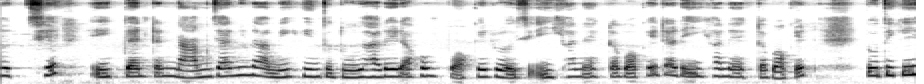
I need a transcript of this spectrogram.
হচ্ছে এই প্যান্টটার নাম জানি না আমি, কিন্তু দুধারে এরকম পকেট রয়েছে। এইখানে একটা পকেট আর এইখানে একটা পকেট। দুদিকেই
